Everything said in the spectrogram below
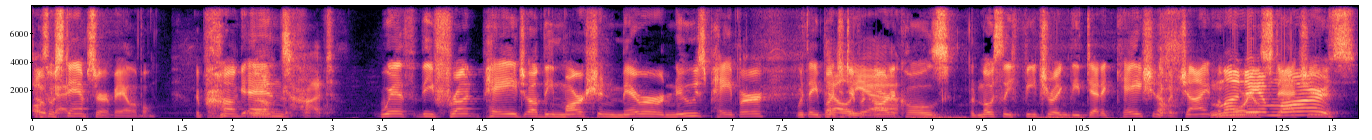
Also, Okay. stamps are available. The prog oh ends god with the front page of the Martian Mirror newspaper with a bunch Hell of different yeah. articles, but mostly featuring the dedication of a giant Monday memorial statue Mars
